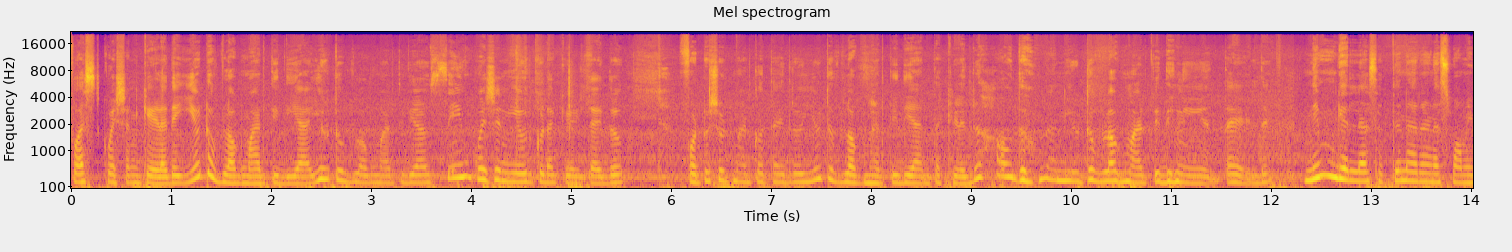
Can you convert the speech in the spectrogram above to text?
ಫಸ್ಟ್ ಕ್ವೆಶನ್ ಕೇಳದೆ ಯೂಟ್ಯೂಬ್ ಬ್ಲಾಗ್ ಮಾಡ್ತಿದ್ದೀಯಾ? ಯೂಟ್ಯೂಬ್ ಬ್ಲಾಗ್ ಮಾಡ್ತಿದ್ಯಾ ಸೇಮ್ ಕ್ವೆಶನ್ ಇವ್ರು ಕೂಡ ಕೇಳ್ತಾ ಇದ್ರು. ಫೋಟೋಶೂಟ್ ಮಾಡ್ಕೋತಾ ಇದ್ರು. ಯೂಟ್ಯೂಬ್ ಬ್ಲಾಗ್ ಮಾಡ್ತಿದ್ಯಾ ಅಂತ ಕೇಳಿದ್ರು. ಹೌದು ನಾನು ಯೂಟ್ಯೂಬ್ ಬ್ಲಾಗ್ ಮಾಡ್ತಿದ್ದೀನಿ ಅಂತ ಹೇಳಿದೆ. ನಿಮಗೆಲ್ಲ ಸತ್ಯನಾರಾಯಣ ಸ್ವಾಮಿ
